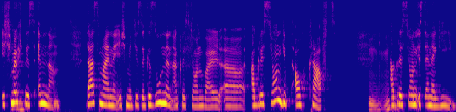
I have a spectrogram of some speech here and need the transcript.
Ich möchte mhm. es ändern. Das meine ich mit dieser gesunden Aggression, weil äh, Aggression gibt auch Kraft. Mhm. Aggression ist Energie.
